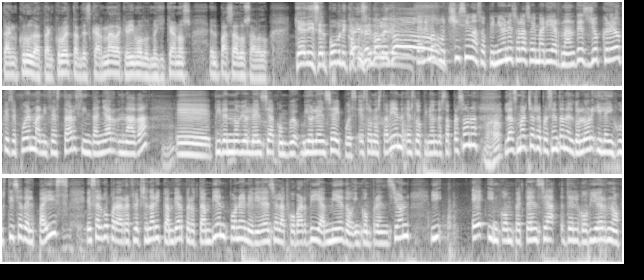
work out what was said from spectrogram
tan cruda, tan cruel, tan descarnada que vimos los mexicanos el pasado sábado. ¿Qué dice el público? ¿Qué dice el público? Tenemos muchísimas opiniones. Hola, soy María Hernández. Yo creo que se pueden manifestar sin dañar nada. Eh, piden no violencia con violencia y pues eso no está bien. Es la opinión de esta persona. Las marchas representan el dolor y la injusticia del país. Es algo para reflexionar y cambiar, pero también pone en evidencia la cobardía, miedo, incomprensión y e incompetencia del gobierno.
